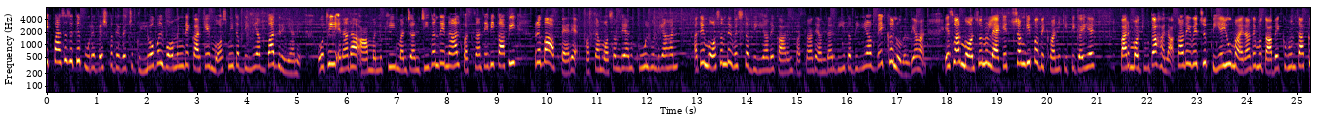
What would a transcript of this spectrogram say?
ਇੱਕ ਪਾਸੇ ਜਿੱਥੇ ਪੂਰੇ ਵਿਸ਼ਵ ਦੇ ਵਿੱਚ ਗਲੋਬਲ ਵਾਰਮਿੰਗ ਦੇ ਕਰਕੇ ਮੌਸਮੀ ਤਬਦੀਲੀਆਂ ਵੱਧ ਰਹੀਆਂ ਨੇ। ਉੱਥੇ ਹੀ ਇਹਨਾਂ ਦਾ ਆਮ ਮਨੁੱਖੀ ਮਨ ਜਨ ਜੀਵਨ ਦੇ ਨਾਲ ਫਸਲਾਂ ਤੇ ਵੀ ਕਾਫੀ ਪ੍ਰਭਾਵ ਪੈ ਰਿਹਾ ਹੈ। ਫਸਲਾਂ ਮੌਸਮ ਦੇ ਅਨੁਕੂਲ ਹੁੰਦੀਆਂ ਹਨ ਅਤੇ ਮੌਸਮ ਦੇ ਵਿੱਚ ਤਬਦੀਲੀਆਂ ਦੇ ਕਾਰਨ ਫਸਲਾਂ ਦੇ ਅੰਦਰ ਵੀ ਤਬਦੀਲੀਆਂ ਵੇਖਣ ਨੂੰ ਮਿਲਦੀਆਂ ਹਨ। ਇਸ ਵਾਰ ਮੌਨਸੂਨ ਨੂੰ ਲੈ ਕੇ ਚੰਗੀ ਭਵਿੱਖਬਾਣੀ ਕੀਤੀ ਗਈ ਹੈ। ਪਰ ਮੌਜੂਦਾ ਹਾਲਾਤਾਂ ਦੇ ਵਿੱਚ ਪੀਏਯੂ ਮਾਇਰਾਂ ਦੇ ਮੁਤਾਬਿਕ ਹੁਣ ਤੱਕ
